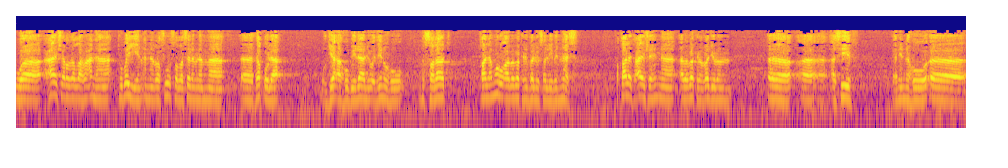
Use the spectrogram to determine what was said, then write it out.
وعائشة رضي الله عنها تبين أن الرسول صلى الله عليه وسلم لما آه، ثقل وجاءه بلال يؤذنه بالصلاة قال مروا أبا بكر فليصلي بالناس. فقالت عائشة إن أبا بكر رجل آه، آه، أسيف يعني أنه آه،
